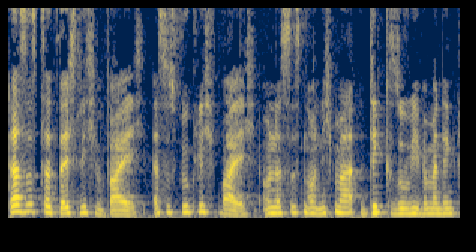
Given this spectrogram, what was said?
Das ist tatsächlich weich. Es ist wirklich weich. Und es ist noch nicht mal dick, so wie wenn man denkt,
